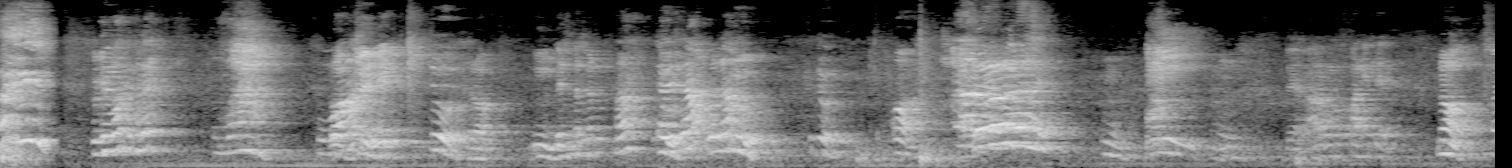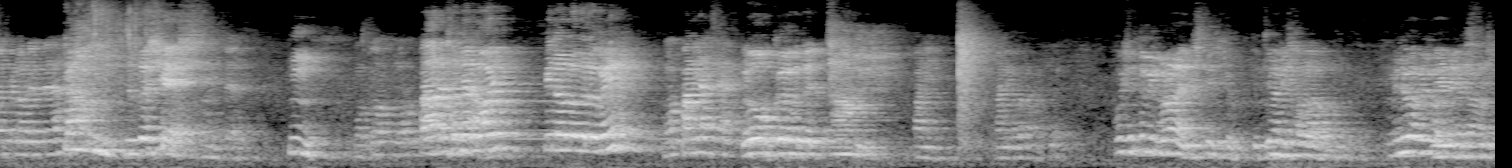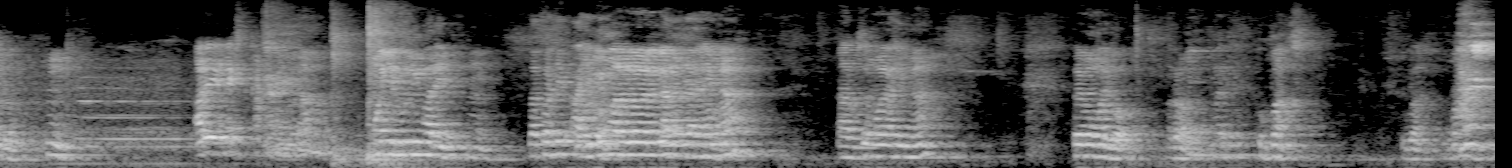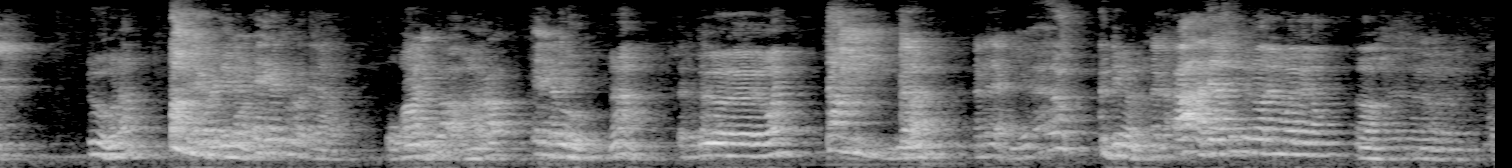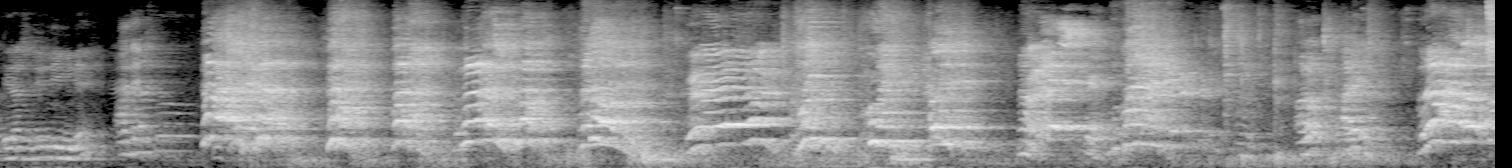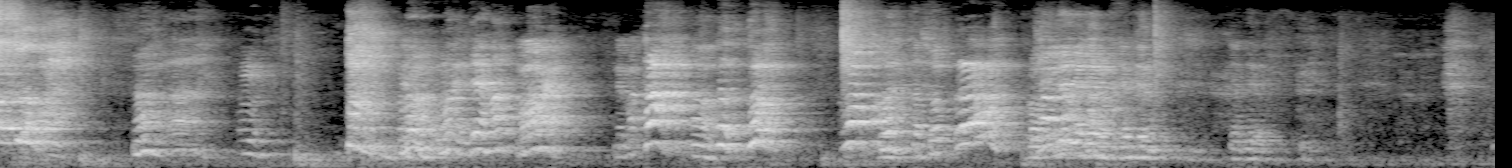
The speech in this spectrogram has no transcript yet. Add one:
ฮ้ยดูดิมั้ยดูดิว้าวว้าวดูดูอืมเดี๋ยวๆๆฮะเออนะวันนะดูอ๋อเอออืมปังอืมเดี๋ยวเอา পানিতে নো সচে লড়ে দে কাম দুটো শেষ হুম মোর তো মোর পানি সবে লই পিলো লগে লগে মোর পানি আছে লগে লগে থাম পানি পানি পুষে তুমি ঘোরা না বৃষ্টি তুই আমি সব মিলবা মিলবা হুম আরে হ্যাঁ। নেক্সট কাট না মই গুলি মারি তারপর ঠিক আহিব মারার লগে আমি জানি না তারপর মই আহিম না তই মই মারিব ৰ খুব বাস খুব বাস 1 2 না You're just leaning in there. やってる。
